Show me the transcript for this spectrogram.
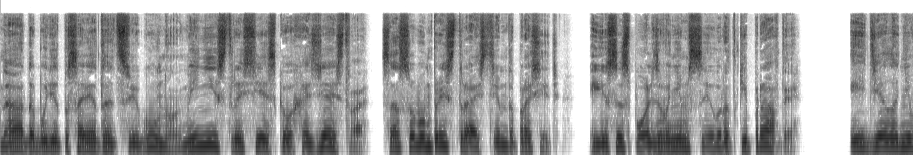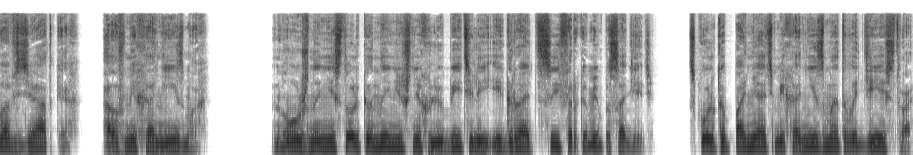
Надо будет посоветовать Свигуну министра сельского хозяйства с особым пристрастием допросить и с использованием сыворотки правды. И дело не во взятках, а в механизмах. Нужно не столько нынешних любителей играть циферками посадить, сколько понять механизм этого действа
